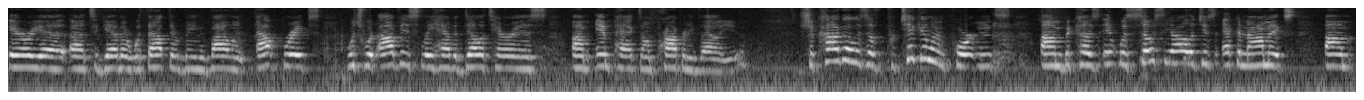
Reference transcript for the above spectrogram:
area uh, together without there being violent outbreaks, which would obviously have a deleterious um, impact on property value. Chicago is of particular importance um, because it was sociologists, economics, um,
